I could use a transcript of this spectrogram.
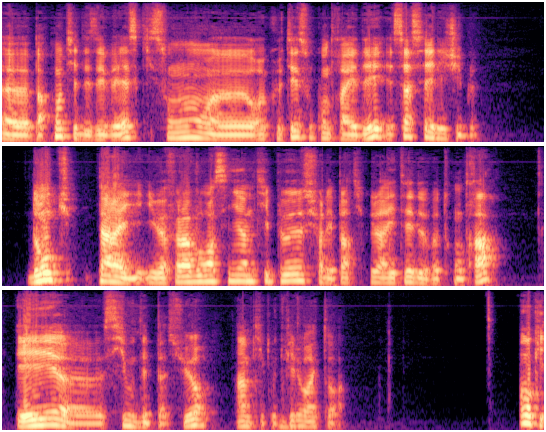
Euh, par contre, il y a des AVS qui sont euh, recrutés sous contrat aidé, et ça, c'est éligible. Donc, pareil, il va falloir vous renseigner un petit peu sur les particularités de votre contrat, et si vous n'êtes pas sûr, un petit coup de fil au rectorat. Ok.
